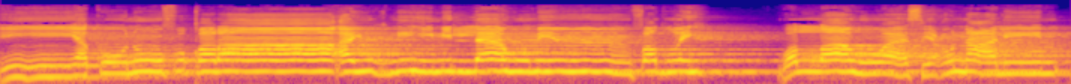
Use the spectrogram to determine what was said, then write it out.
إن يكونوا فقراء يغنيهم الله من فضله. والله واسع عليم.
